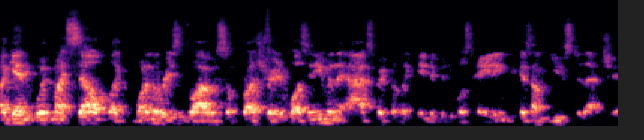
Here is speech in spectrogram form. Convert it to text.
again, with myself, like one of the reasons why I was so frustrated wasn't even the aspect of like individuals hating because I'm used to that shit.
